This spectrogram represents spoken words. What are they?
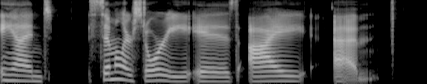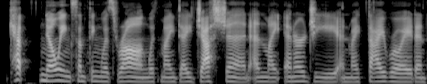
And similar story is I um kept knowing something was wrong with my digestion and my energy and my thyroid. And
